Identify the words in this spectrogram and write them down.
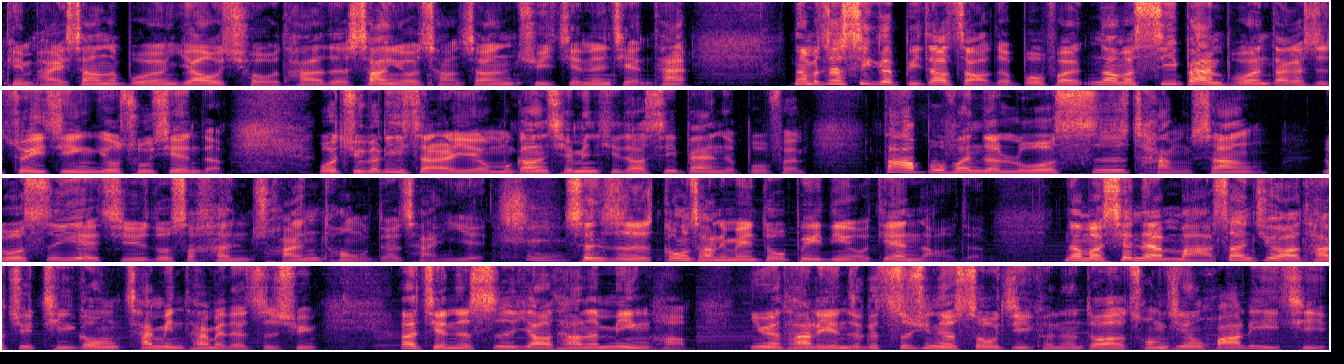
品牌商的部分要求它的上游厂商去节能减碳。那么这是一个比较早的部分。那么 CBAM 部分大概是最近又出现的。我举个例子而言，我们刚刚前面提到 CBAM 的部分，大部分的螺丝厂商、螺丝业其实都是很传统的产业，是，甚至工厂里面都不一定有电脑的。那么现在马上就要他去提供产品碳白的资讯，那简直是要他的命哈，因为他连这个资讯的收集可能都要重新花力气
